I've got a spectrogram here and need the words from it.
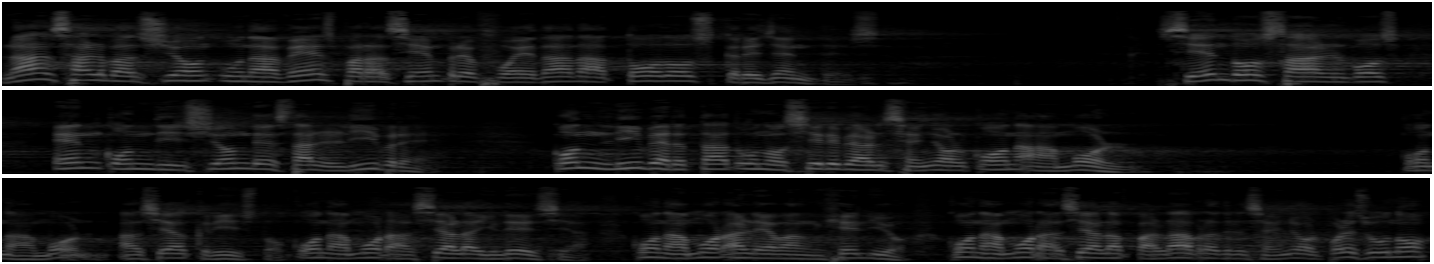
La salvación una vez para siempre fue dada a todos creyentes. Siendo salvos en condición de estar libre. Con libertad uno sirve al Señor, con amor con amor hacia Cristo, con amor hacia la iglesia, con amor al Evangelio, con amor hacia la palabra del Señor. Por eso uno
